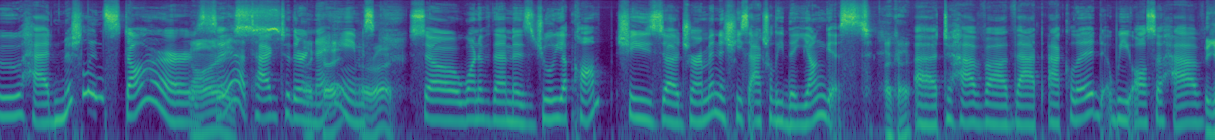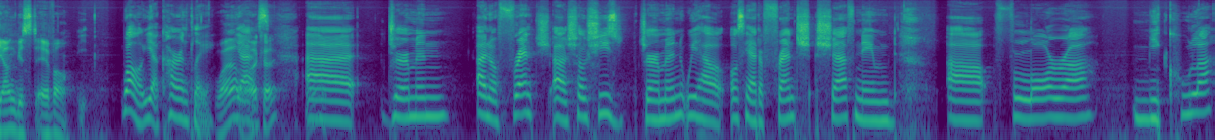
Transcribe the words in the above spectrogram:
who had Michelin stars. Yeah, tagged to their Okay, names. right. So one of them is Julia Komp. She's uh, German and she's actually the youngest Okay. uh, to have uh, that accolade. We also have the youngest ever. well, yeah, currently. Wow, Yes. okay. Uh, German, I know French. Uh, so she's German. We have also had a French chef named uh, Flora Mikula,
